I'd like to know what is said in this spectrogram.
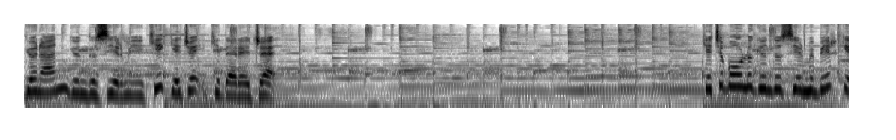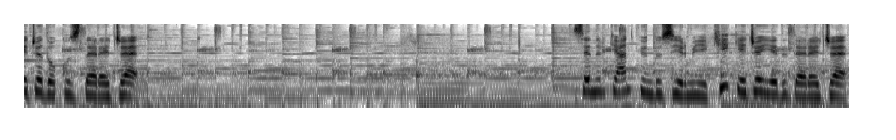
Gönen gündüz 22, gece 2 derece. Keçiborlu gündüz 21, gece 9 derece. Senirkent gündüz 22, gece 7 derece.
